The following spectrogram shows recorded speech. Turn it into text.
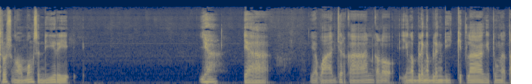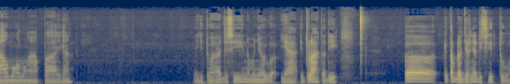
Terus ngomong sendiri. Ya ya ya wajar kan kalau ya ngebleng ngebleng dikit lah gitu. Nggak tahu mau ngomong apa ya kan ya gitu aja sih namanya ya itulah tadi. Uh, kita belajarnya di situ.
